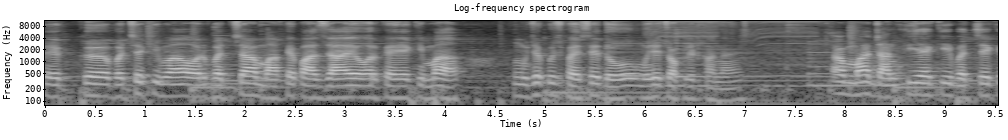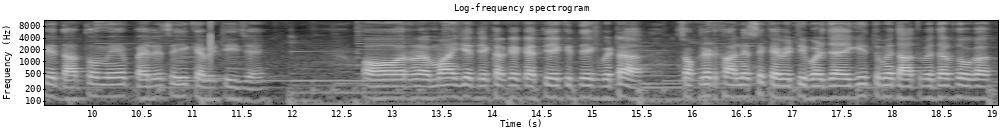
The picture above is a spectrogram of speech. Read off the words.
एक बच्चे की माँ और बच्चा माँ के पास जाए और कहे कि, माँ, मुझे कुछ पैसे दो, मुझे चॉकलेट खाना है। अब माँ जानती है कि बच्चे के दांतों में पहले से ही कैविटीज़ है। और माँ ये देख करके कहती है कि देख बेटा, चॉकलेट खाने से कैविटी बढ़ जाएगी, तुम्हें दांत में दर्द होगा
